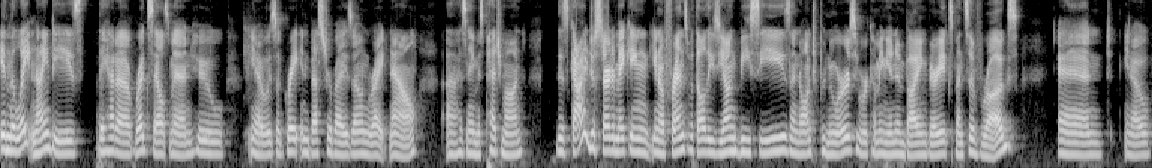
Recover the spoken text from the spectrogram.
In the late 90s, they had a rug salesman who, you know, is a great investor by his own right now. Uh, his name is Pejman. This guy just started making, you know, friends with all these young VCs and entrepreneurs who were coming in and buying very expensive rugs. And, you know,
